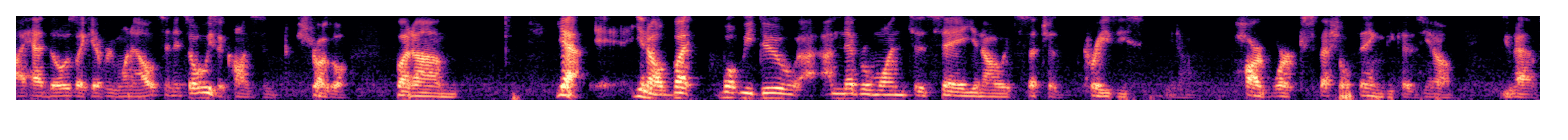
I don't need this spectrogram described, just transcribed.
i had those like everyone else and it's always a constant struggle. But um yeah you know but what we do i'm never one to say you know it's such a crazy you know hard work special thing because you know you have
